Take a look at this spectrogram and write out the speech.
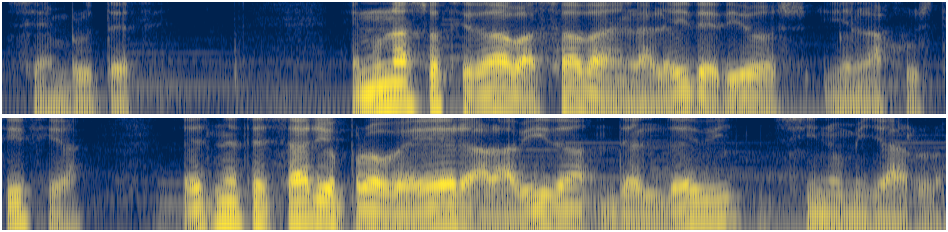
se embrutece. En una sociedad basada en la ley de Dios y en la justicia, es necesario proveer a la vida del débil sin humillarlo.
